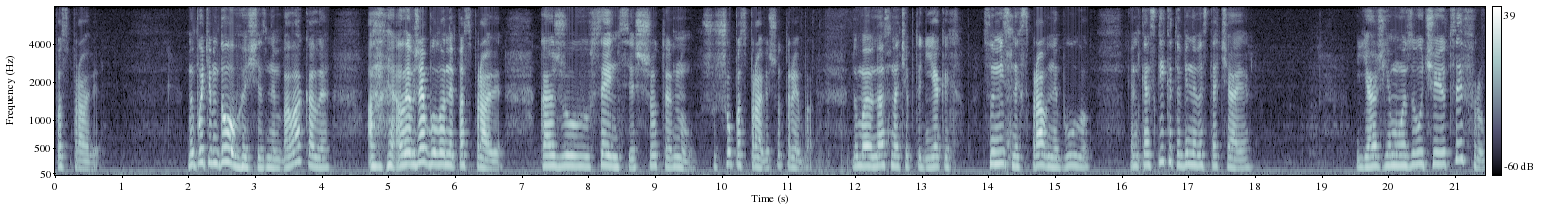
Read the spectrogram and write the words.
по справі. Ми потім довго ще з ним балакали, але, але вже було не по справі. Кажу, в сенсі, що ну, що, що по справі, що треба. Думаю, у нас начебто ніяких сумісних справ не було. Він каже, скільки тобі не вистачає? Я ж йому озвучую цифру.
